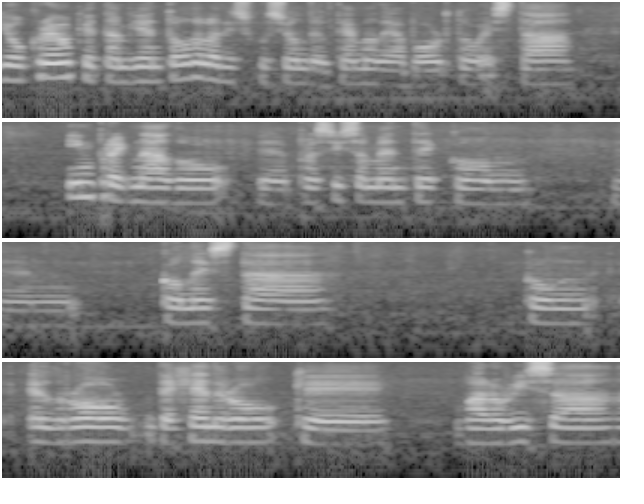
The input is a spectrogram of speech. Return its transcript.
yo creo que también toda la discusión del tema de aborto está impregnado eh, precisamente con, em, con esta con el rol de género que valoriza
